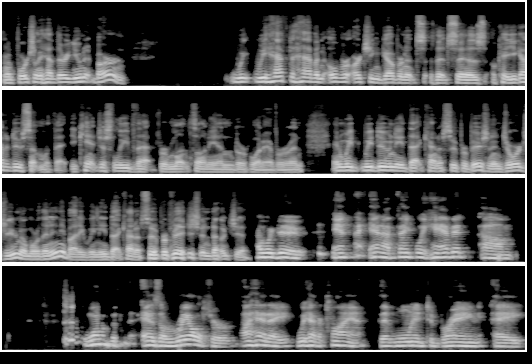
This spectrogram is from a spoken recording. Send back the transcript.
unfortunately had their unit burned we we have to have an overarching governance that says okay you got to do something with that. You can't just leave that for months on end or whatever. And and we we do need that kind of supervision. And george you know more than anybody we need that kind of supervision don't you? Oh, we do. And and i think we have it. Um one of the as a realtor i had a we had a client that wanted to bring a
